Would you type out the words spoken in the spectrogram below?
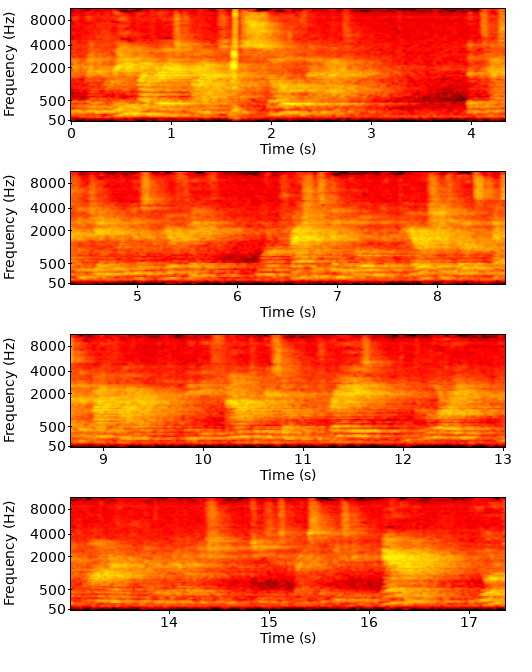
You've been grieved by various trials, so that the tested genuineness of your faith, more precious than gold that perishes though it's tested by fire, may be found to result in praise and glory and honor at the revelation of Jesus Christ. So he's comparing your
